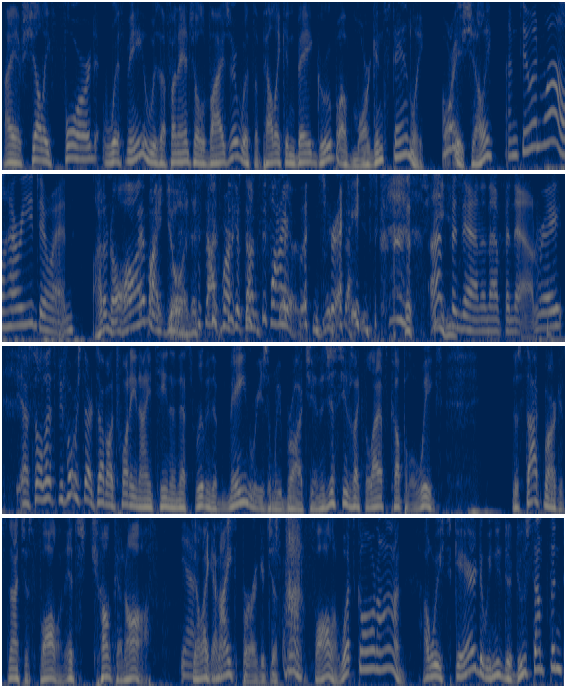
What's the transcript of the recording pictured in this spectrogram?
I have Shelley Ford with me, who is a financial advisor with the Pelican Bay Group of Morgan Stanley. How are you, Shelley? I'm doing well. How are you doing? I don't know. How am I doing? The stock market's on fire. That's right. up and down and up and down, right? Yeah. So let's before we start talking about 2019, and that's really the main reason we brought you in. It just seems like the last couple of weeks, the stock market's not just falling; it's chunking off. Yeah. You know, like an iceberg, it's just falling. What's going on? Are we scared? Do we need to do something?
